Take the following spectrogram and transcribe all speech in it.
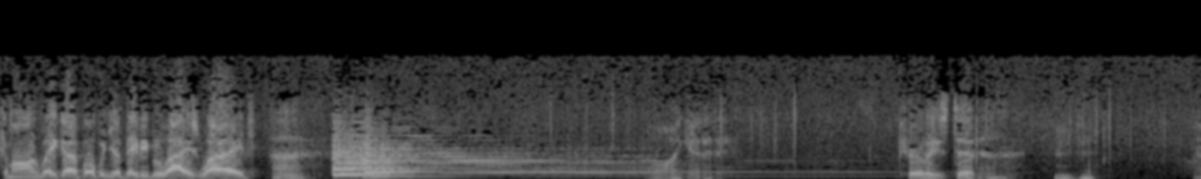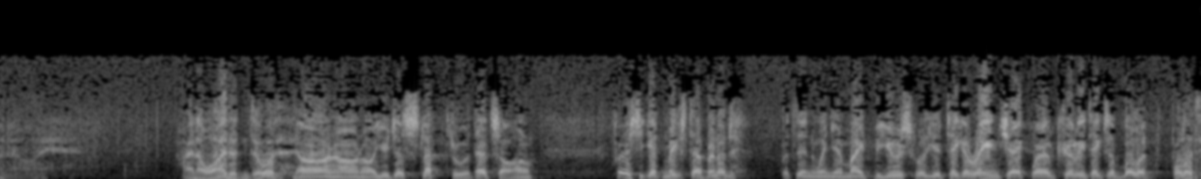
Come on, wake up. Open your baby blue eyes wide. Huh? Oh, I get it. Curly's dead, huh? Mm-hmm. I know. I, I know I didn't do it. No, no, no. You just slept through it, that's all. First you get mixed up in it, but then when you might be useful, you take a rain check while Curly takes a bullet. Bullet?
